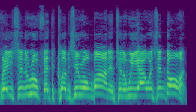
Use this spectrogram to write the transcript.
racing the roof at the Club Zero Bond until the wee hours of dawn.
